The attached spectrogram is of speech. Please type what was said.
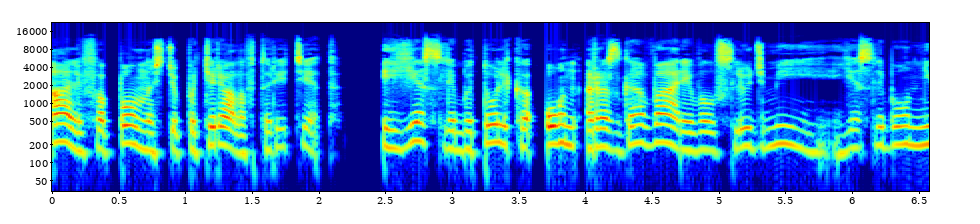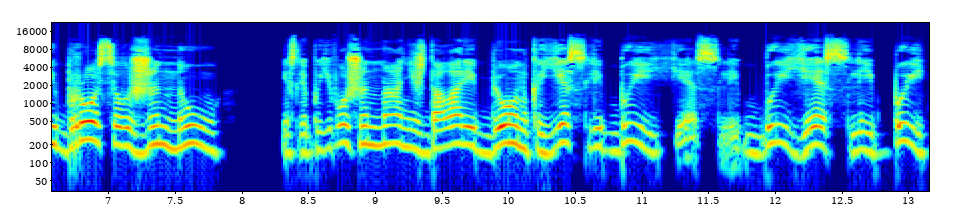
Альфа полностью потерял авторитет. И если бы только он разговаривал с людьми, если бы он не бросил жену, если бы его жена не ждала ребенка, если бы, если бы, если бы.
